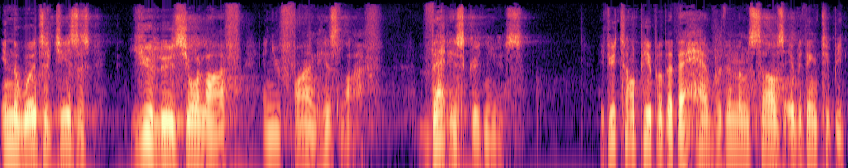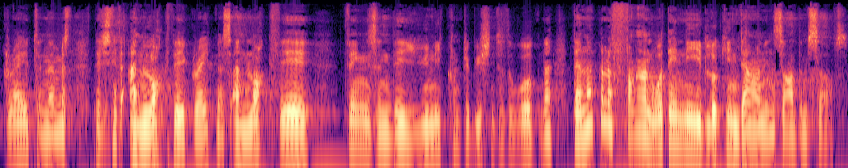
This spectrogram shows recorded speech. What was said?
in the words of Jesus, you lose your life and you find his life, that is good news. If you tell people that they have within themselves everything to be great and they, must, they just need to unlock their greatness, unlock their things and their unique contribution to the world, no, they're not going to find what they need looking down inside themselves.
